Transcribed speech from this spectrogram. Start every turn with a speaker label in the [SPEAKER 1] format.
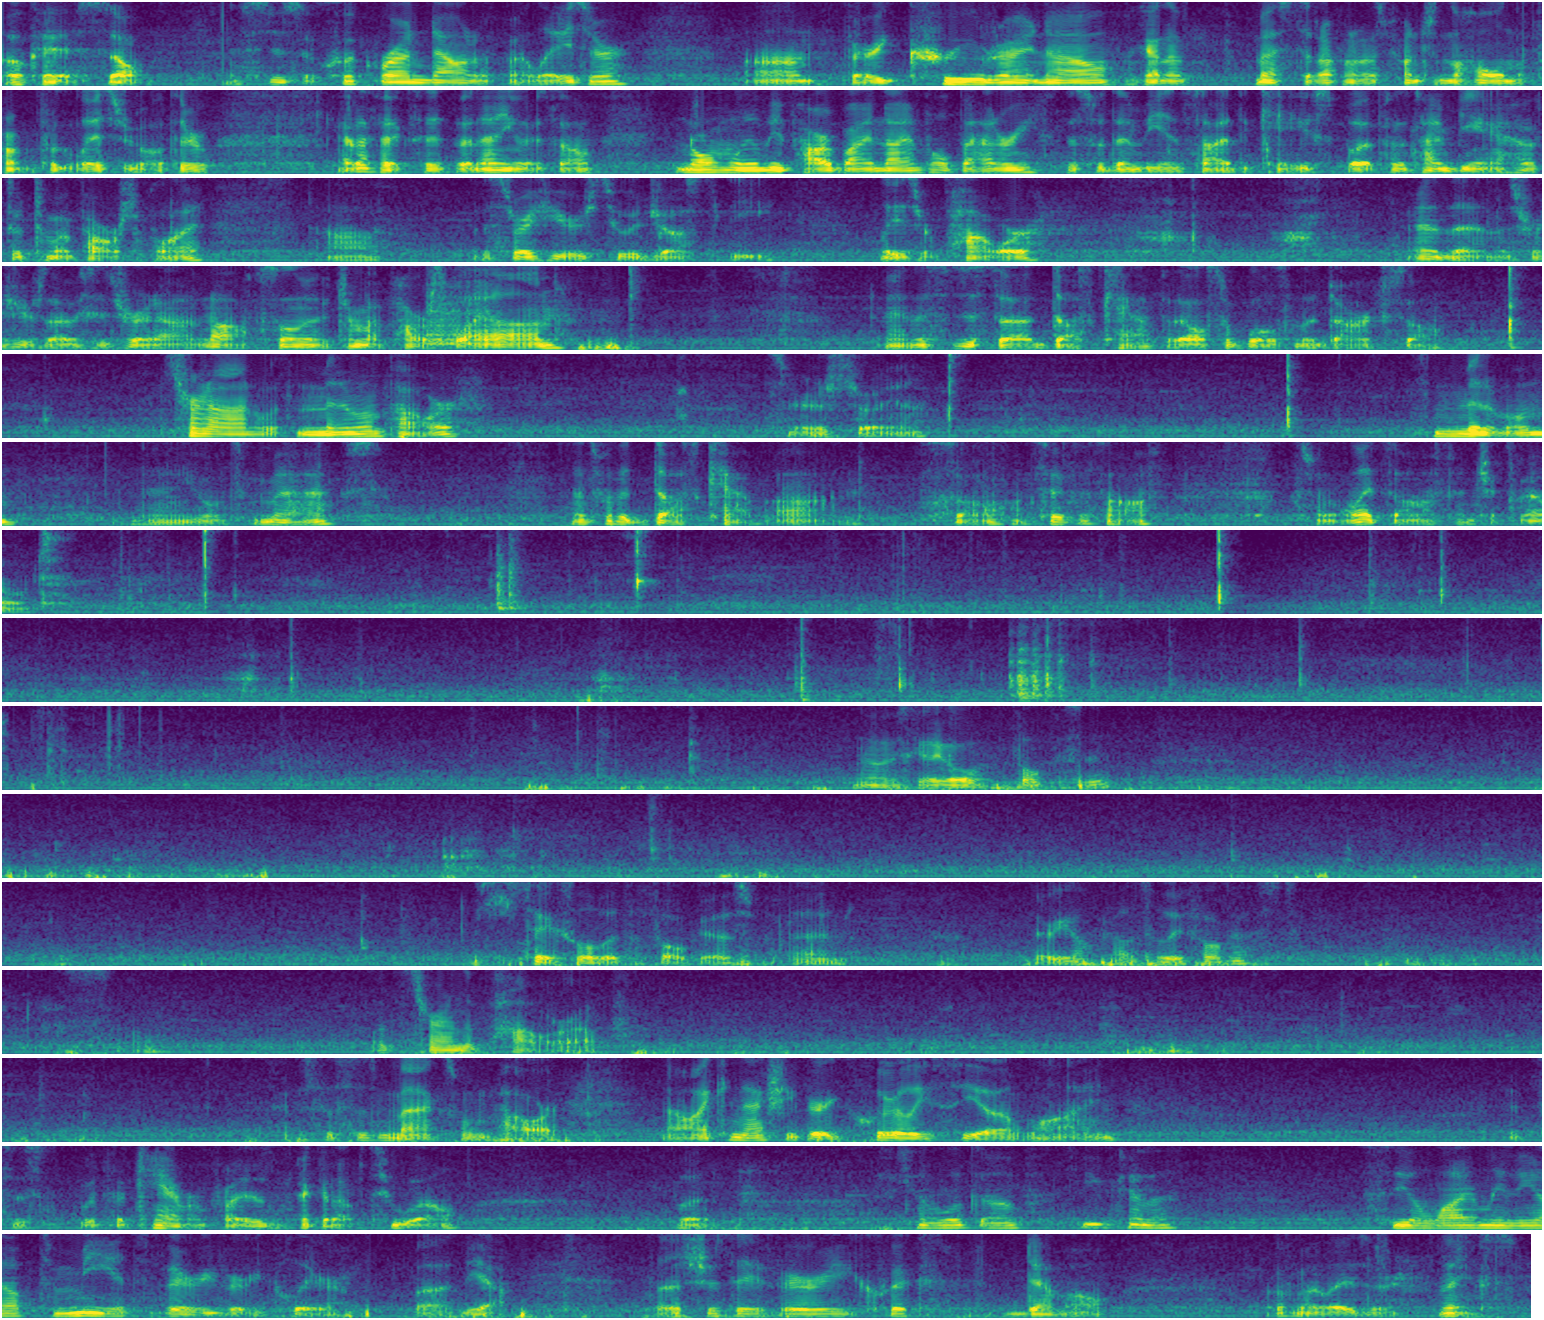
[SPEAKER 1] Okay, so this is just a quick rundown of my laser. Um, very crude right now. I kind of messed it up when I was punching the hole in the front for the laser to go through. Gotta fix it, but anyways though, normally it'll be powered by a 9 volt battery. This would then be inside the case, but for the time being I hooked up to my power supply. Uh, this right here is to adjust the laser power. And then this right here is obviously turn it on and off. So let me turn my power supply on. And this is just a dust cap. It also glows in the dark, so let's turn on with minimum power. So I'll show you. It's minimum. Then you go to max. That's with a dust cap on. So let's take this off. Let's turn the lights off and check it out. We just gotta go focus it. It just takes a little bit to focus, but then there we go, relatively focused. So let's turn the power up. Okay, so this is maximum power. Now I can actually very clearly see a line. It's just with the camera probably doesn't pick it up too well. But if you kind of look up, you kind of see a line leading up. To me, it's very, very clear. But yeah, so that's just a very quick demo of my laser. Thanks.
